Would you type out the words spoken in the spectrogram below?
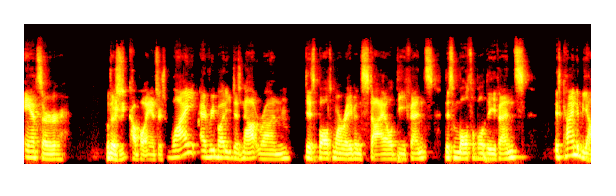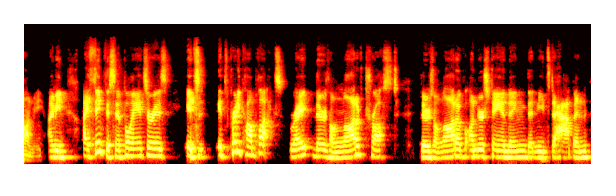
answer well, there's a couple answers. Why everybody does not run this Baltimore Ravens style defense, this multiple defense, is kind of beyond me. I mean, I think the simple answer is it's it's pretty complex, right? There's a lot of trust, there's a lot of understanding that needs to happen,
